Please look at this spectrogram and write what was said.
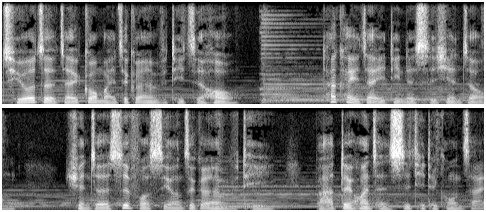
持有者在购买这个 NFT 之后，他可以在一定的时限中选择是否使用这个 NFT，把它兑换成实体的公仔。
